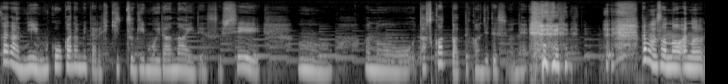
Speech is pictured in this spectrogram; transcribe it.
さらに向こうから見たら引き継ぎもいらないですしうんあの助かったって感じですよね。多分そのあの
